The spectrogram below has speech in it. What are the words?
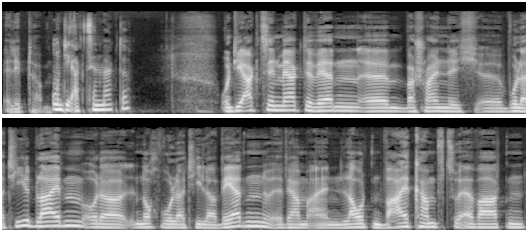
erlebt haben. Und die Aktienmärkte? Und die Aktienmärkte werden äh, wahrscheinlich äh, volatil bleiben oder noch volatiler werden. Wir haben einen lauten Wahlkampf zu erwarten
